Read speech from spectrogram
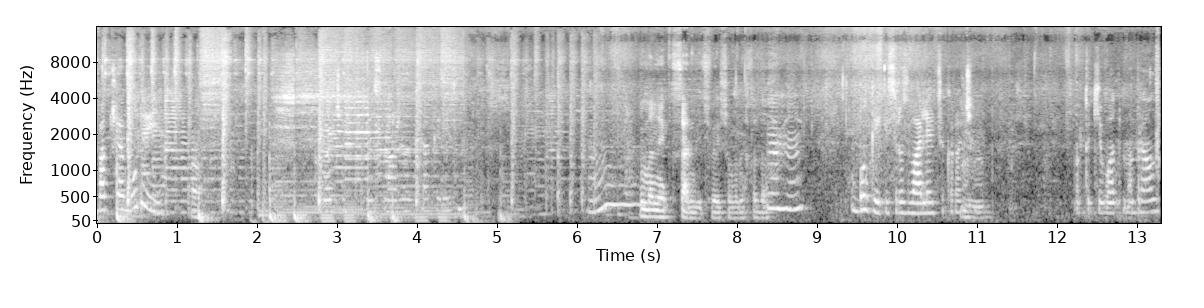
Не факт, що я буду її. А. Коротше, смажили всяке різне. У мене як сендвіч вийшов на ходах. Угу. Булки якісь розвалюються, коротше. От такі от ми брали.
